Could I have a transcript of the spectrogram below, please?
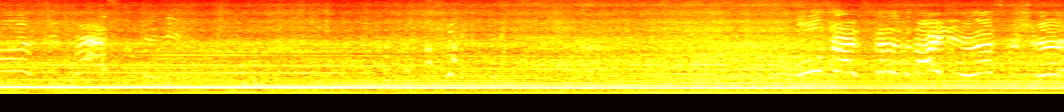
Oh, it's too fast for me. Bull drives better than I do, that's for sure.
